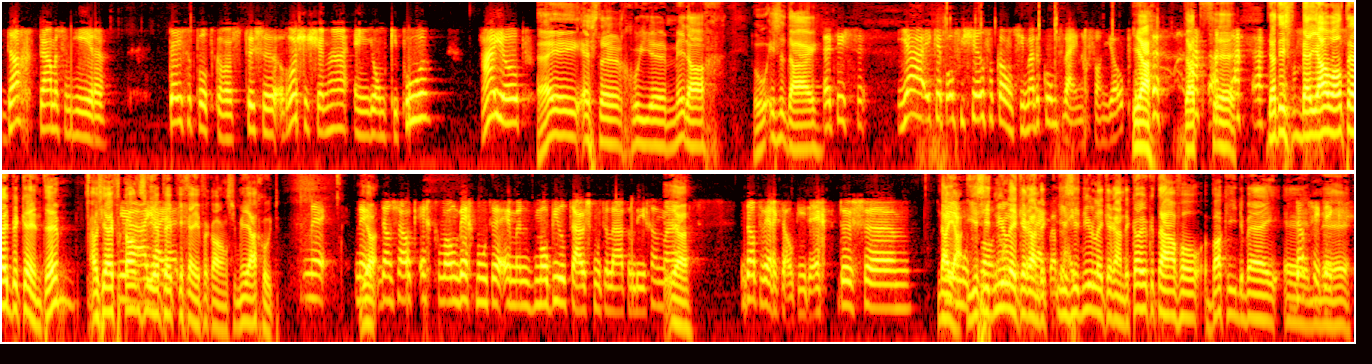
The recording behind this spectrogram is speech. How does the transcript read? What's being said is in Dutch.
Dag, dames en heren. Deze podcast tussen Rosh Hashanah en Yom Kippur. Hi Joop. Hey Esther, goedemiddag. Hoe is het daar? Het is... eh, ja, ik heb officieel vakantie, maar er komt weinig van, Joop. Ja, dat, eh, dat is bij jou altijd bekend, hè? Als jij vakantie Ja, ja, hebt, ja. heb je geen vakantie. Maar ja, goed. Nee, nee dan zou ik echt gewoon weg moeten en mijn mobiel thuis moeten laten liggen. Maar Ja. Dat werkt ook niet echt. Dus... ehm, Nou ja, je zit, nu lekker aan de, je zit nu lekker aan de keukentafel, bakkie erbij. En, Dat zit ik. eh,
